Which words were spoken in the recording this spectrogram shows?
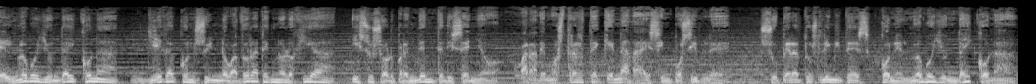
El nuevo Hyundai Kona llega con su innovadora tecnología y su sorprendente diseño para demostrarte que nada es imposible. Supera tus límites con el nuevo Hyundai Kona.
